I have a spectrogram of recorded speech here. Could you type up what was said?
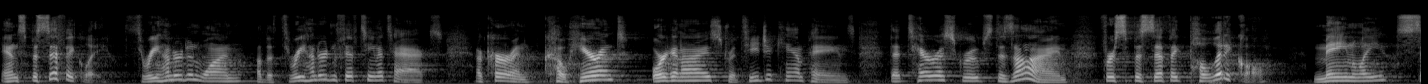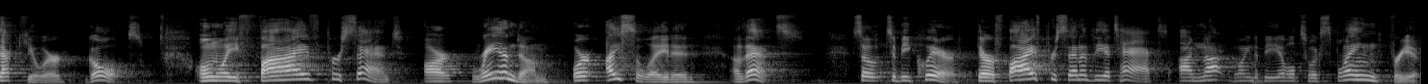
And specifically, 301 of the 315 attacks occur in coherent, organized strategic campaigns that terrorist groups design for specific political, mainly secular goals. Only 5% are random or isolated events. So, to be clear, there are 5% of the attacks I'm not going to be able to explain for you.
